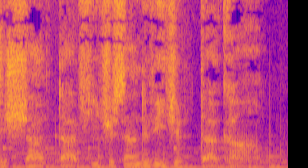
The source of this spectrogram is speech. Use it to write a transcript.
To shop.futuresoundofegypt.com.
